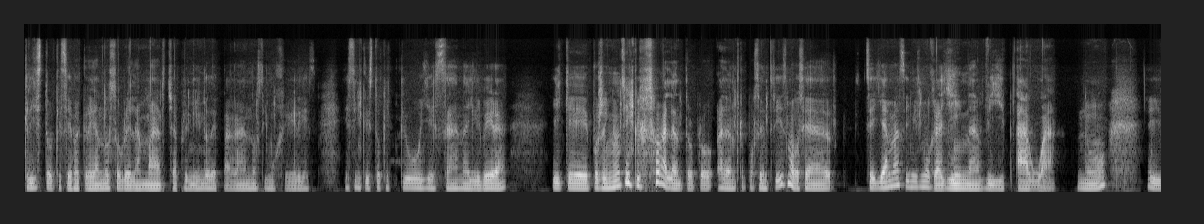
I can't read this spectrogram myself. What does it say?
Cristo que se va creando sobre la marcha, aprendiendo de paganos y mujeres, es un Cristo que incluye, sana y libera, y que pues renuncia incluso al, antropo, al antropocentrismo, o sea, se llama a sí mismo gallina, vid, agua, ¿no? Y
